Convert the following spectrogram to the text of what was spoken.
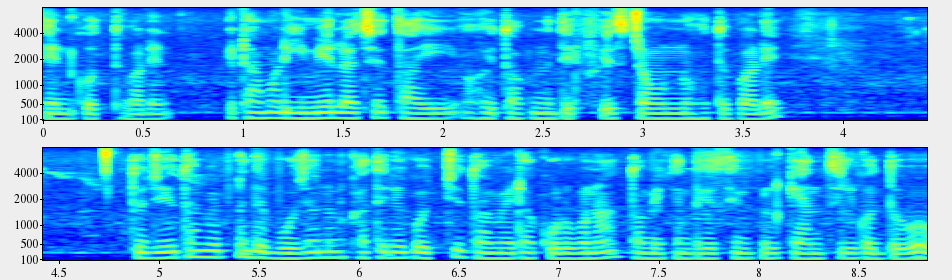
সেন্ড করতে পারেন। এটা আমার ইমেল আছে, তাই হয়তো আপনাদের ফেসটা অন্য হতে পারে। তো যেহেতু আমি আপনাদের বোঝানোর খাতিরে করছি, তো আমি এটা করব না। তো আমি এখান থেকে সিম্পল ক্যান্সেল করে দেবো।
